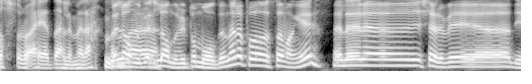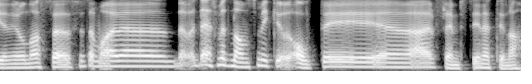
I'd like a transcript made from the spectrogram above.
oss, for å være helt ærlig med deg. Men lander, eh, vi, lander vi på Moldin eller på Stavanger? Eller uh, kjører vi uh, din, Jonas? Jeg synes det, var, uh, det, det er som et navn som ikke alltid eh, er fremst i netthinna.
